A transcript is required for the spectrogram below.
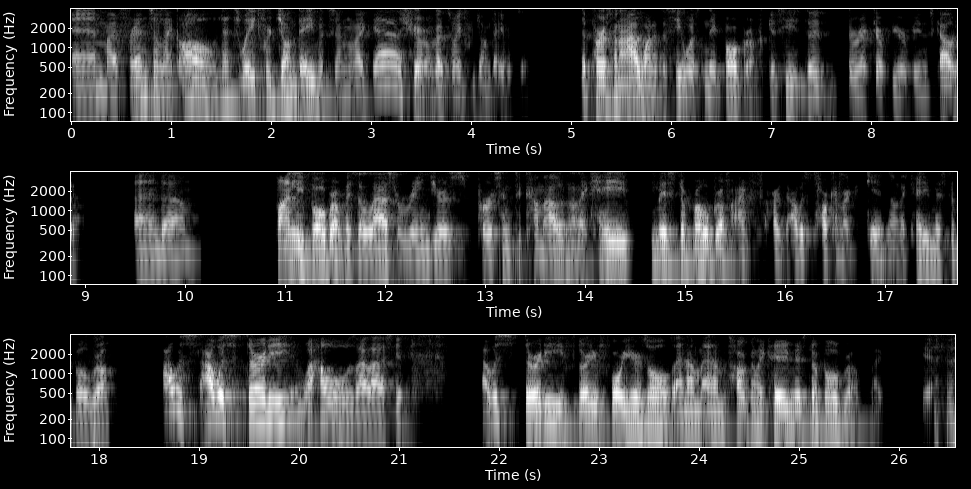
And my friends are like, "Oh, let's wait for John Davidson." I'm like, yeah, sure, let's wait for John Davidson. The person I wanted to see was Nick Bobrov because he's the director of European scouting. And um, finally, Bobrov is the last Rangers person to come out. And I'm like, "Hey, Mr. Bobrov," I've, I, I was talking like a kid. I'm like, "Hey, Mr. Bobrov." I was I was 30. Well, how old was I last year? I was 30, 34 years old, and I'm and I'm talking like, "Hey, Mr. Bobrov," like, yeah,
